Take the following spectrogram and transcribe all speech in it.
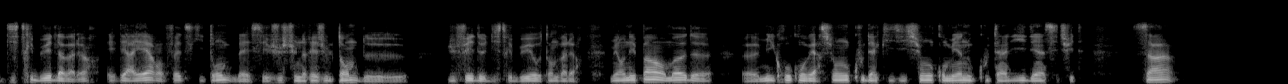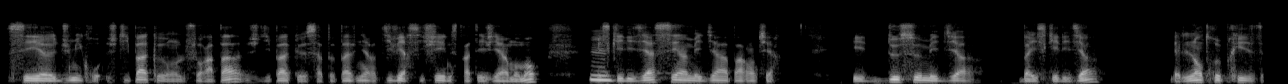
distribuer de la valeur. Et derrière, en fait, ce qui tombe, ben, c'est juste une résultante de, du fait de distribuer autant de valeur. Mais on n'est pas en mode euh, euh, micro-conversion, coût d'acquisition, combien nous coûte un lead et ainsi de suite. Ça, c'est euh, du micro. Je dis pas qu'on le fera pas, je dis pas que ça peut pas venir diversifier une stratégie à un moment, mais. Scalisia, c'est un média à part entière. Et de ce média by Scalisia, ben, l'entreprise,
